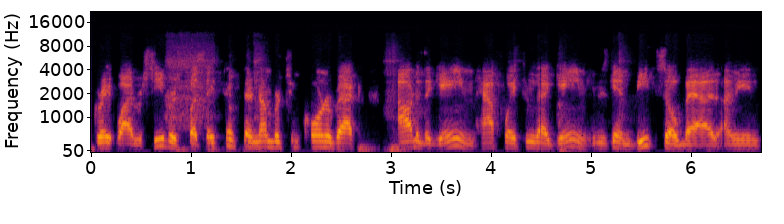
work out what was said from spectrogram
great wide receivers, but they took their number two cornerback out of the game halfway through that game. He was getting beat so bad. I mean,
